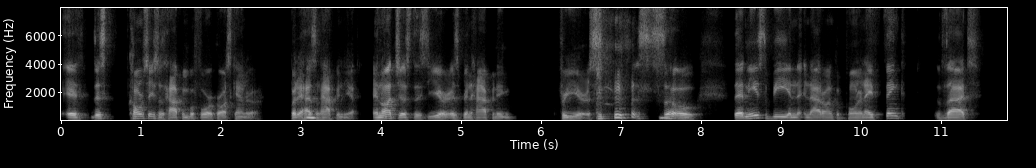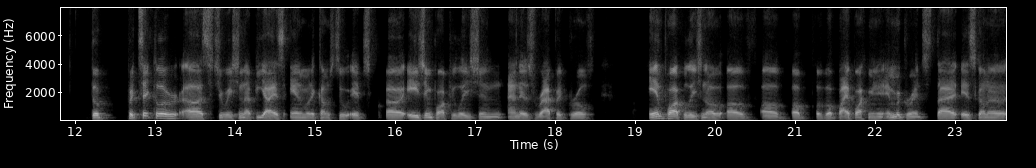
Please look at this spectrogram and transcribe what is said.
if this conversation has happened before across Canada, but it mm. hasn't happened yet, and not just this year. It's been happening for years. so there needs to be an, an add-on component. I think that the particular uh, situation that PEI is in when it comes to its uh, aging population and its rapid growth in population of of of of, of a BIPOC community immigrants that is gonna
